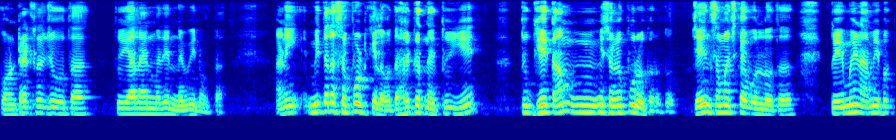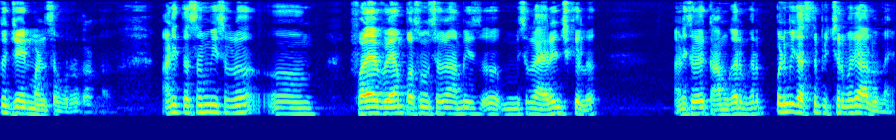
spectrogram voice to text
कॉन्ट्रॅक्टर जो होता तो या लाईन मध्ये नवीन होता. आणि मी त्याला सपोर्ट केला होता. हरकत नाही तू ये तू घे काम मी सगळं पुरं करतो. जैन समाज काय बोललो होतं? पेमेंट आम्ही फक्त जैन माणसाबरोबर करणार. आणि तसं मी सगळं फळ्या वेळांपासून सगळं आम्ही मी सगळं अरेंज केलं. आणि सगळे कामगार पण मी जास्त पिक्चरमध्ये आलो नाही.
